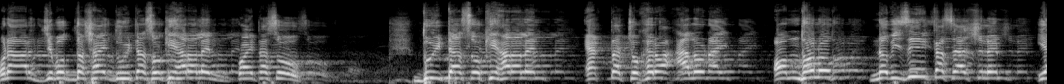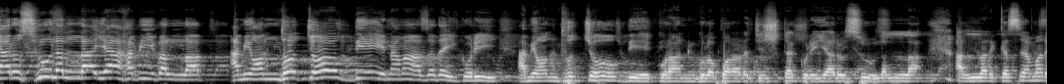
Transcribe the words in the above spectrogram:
ওনার জীবদ্দশায় দুইটা চোখই হারালেন, কয়টা চোখ? দুইটা চোখই হারালেন, একটা চোখেরও আলো নাই অন্ধ লোক নবীজির কাছে আসলেন, ইয়া রাসূলুল্লাহ, ইয়া হাবিবাল্লাহ, আমি অন্ধ চোখ দিয়ে নামাজ আদায় করি, আমি অন্ধ চোখ দিয়ে কোরআনগুলো পড়ার চেষ্টা করি, ইয়া রাসূলুল্লাহ। আল্লাহর কাছে আমার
